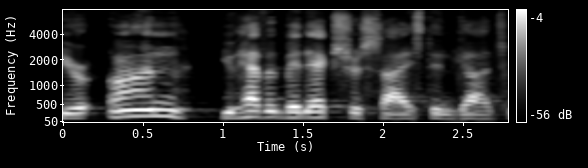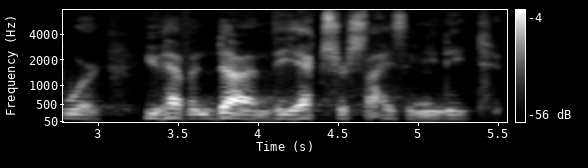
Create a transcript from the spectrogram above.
you're un, you haven't been exercised in God's word. You haven't done the exercising you need to.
